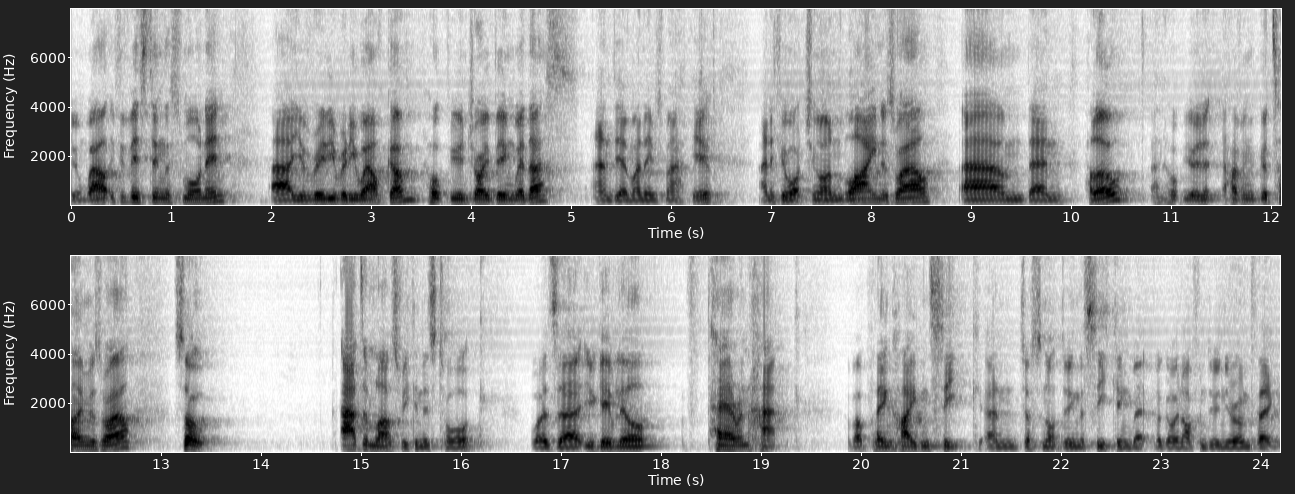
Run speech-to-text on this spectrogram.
doing well. If you're visiting this morning, uh, you're really, really welcome. Hope you enjoy being with us. And yeah, my name's Matthew. And if you're watching online as well, um, then hello, and hope you're having a good time as well. So, Adam last week in his talk was uh, you gave a little parent hack about playing hide and seek and just not doing the seeking bit, but going off and doing your own thing,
